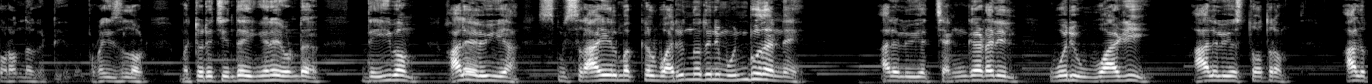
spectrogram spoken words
തുറന്നു കിട്ടിയത്. പ്രൈസ് ലോഡ് മറ്റൊരു ചിന്ത ഇങ്ങനെയുണ്ട്. ദൈവം അലലുയ്യ ഇസ്രായേൽ മക്കൾ വരുന്നതിന് മുൻപ് തന്നെ അലലുയ്യ ചെങ്കടലിൽ ഒരു വഴി ആലലുയ സ്തോത്രം അത്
